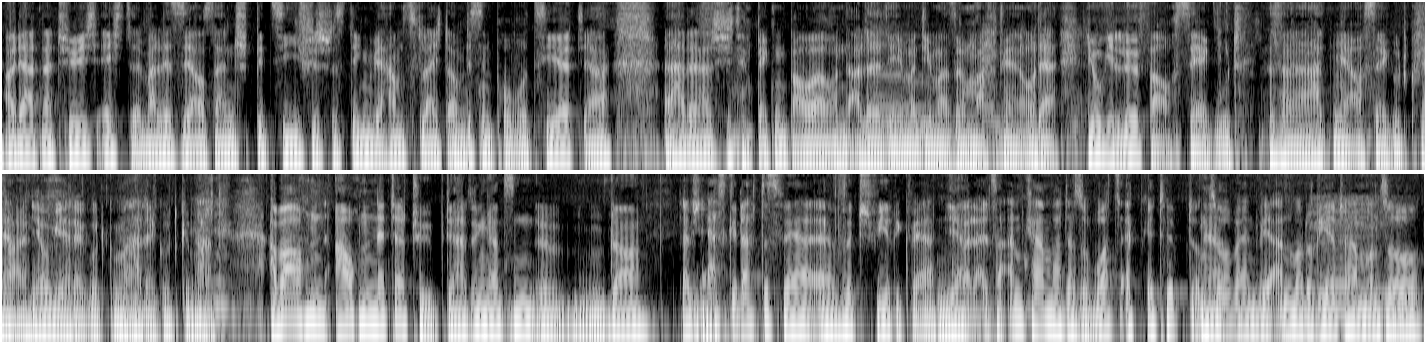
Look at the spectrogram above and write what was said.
Aber der hat natürlich echt, weil es ja auch sein spezifisches Ding, wir haben es vielleicht auch ein bisschen provoziert, ja. Er hat er natürlich den Beckenbauer und alle, die man, die man so macht. Oder Yogi Löw war auch sehr gut. Das hat mir auch sehr gut gefallen. Yogi hat er gut gemacht. Hat er gut gemacht. Aber auch ein, auch ein netter Typ. Der hat den ganzen, äh, da, Da habe ich erst gedacht, das wär, äh, wird schwierig werden. Ja. Weil als er ankam, hat er so WhatsApp getippt und Ja. so, während wir anmoderiert haben und so.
